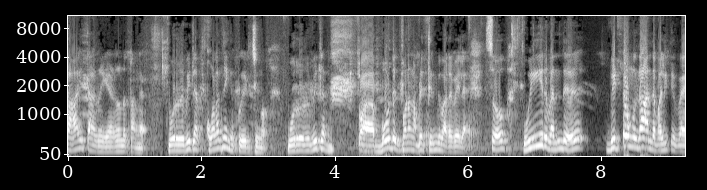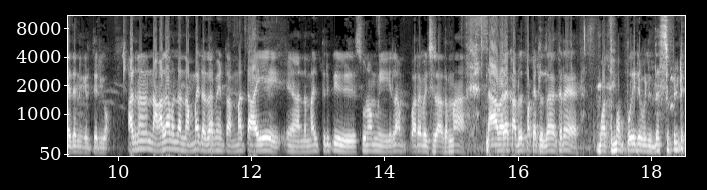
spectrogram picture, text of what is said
தாய் தாய் இழந்துட்டாங்க. ஒரு ஒரு வீட்டில் குழந்தைங்க போயிடுச்சுங்க. ஒரு ஒரு வீட்டில் போட்டுக்கு போனாங்க அப்படியே திரும்பி வரவே இல்லை. ஸோ உயிர் வந்து விட்டவங்க தான் அந்த வலி வேதனைகள் தெரியும். அதனால நான்லாம் வந்து அந்த அம்மா தான் வேண்டாம். அம்மா தாயே அந்த மாதிரி திருப்பி சுனாமி எல்லாம் வர வச்சிடாதம்மா. நான் வேற கடல் பக்கத்தில் தான் இருக்கிறேன். மொத்தமாக போயிட வேண்டியதை சொல்லிட்டு.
